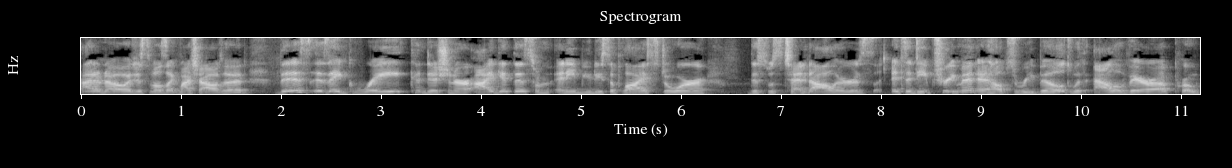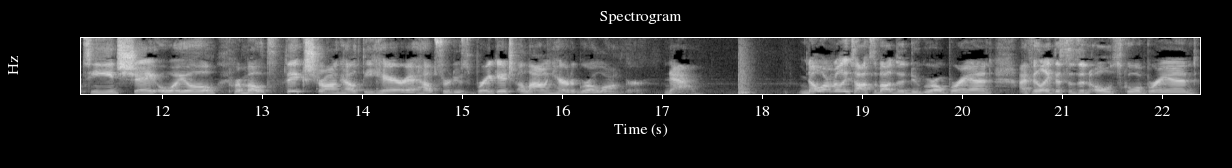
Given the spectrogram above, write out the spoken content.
I don't know, it just smells like my childhood. This is a great conditioner. I get this from any beauty supply store. This was $10. It's a deep treatment. It helps rebuild with aloe vera, protein, shea oil, promotes thick, strong, healthy hair. It helps reduce breakage, allowing hair to grow longer. Now, no one really talks about the Doo Gro brand. I feel like this is an old school brand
